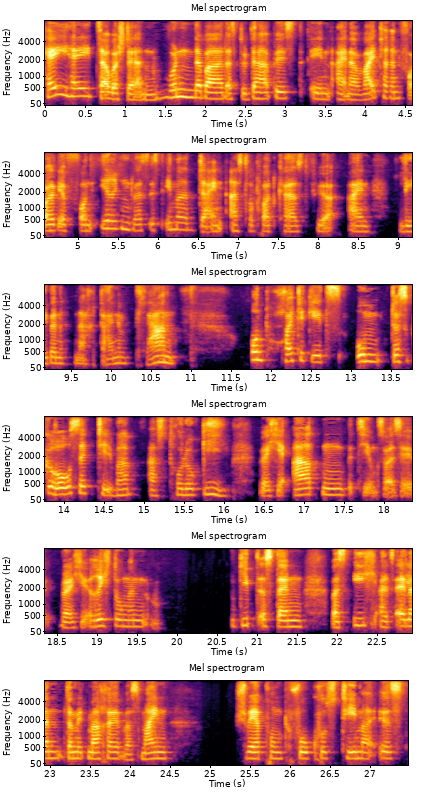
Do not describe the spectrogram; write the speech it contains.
Hey, hey, Zauberstern, wunderbar, dass du da bist in einer weiteren Folge von Irgendwas ist immer dein Astro-Podcast für ein Leben nach deinem Plan. Und heute geht es um das große Thema Astrologie. Welche Arten bzw. welche Richtungen gibt es denn, was ich als Ellen damit mache, was mein Schwerpunkt, Fokus, Thema ist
